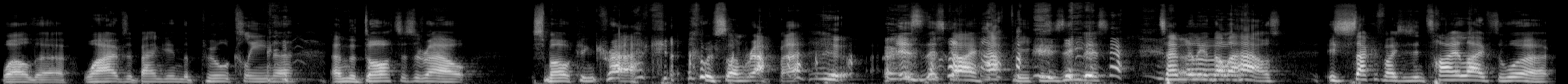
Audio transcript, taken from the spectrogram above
while the wives are banging the pool cleaner and the daughters are out smoking crack with some rapper. Is this guy happy because he's in this $10 million oh. house? He's sacrificed his entire life to work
